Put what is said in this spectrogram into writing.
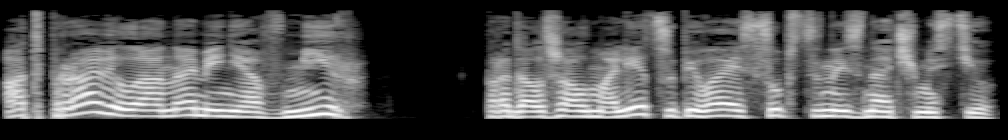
Отправила она меня в мир продолжал малец упиваясь собственной значимостью.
